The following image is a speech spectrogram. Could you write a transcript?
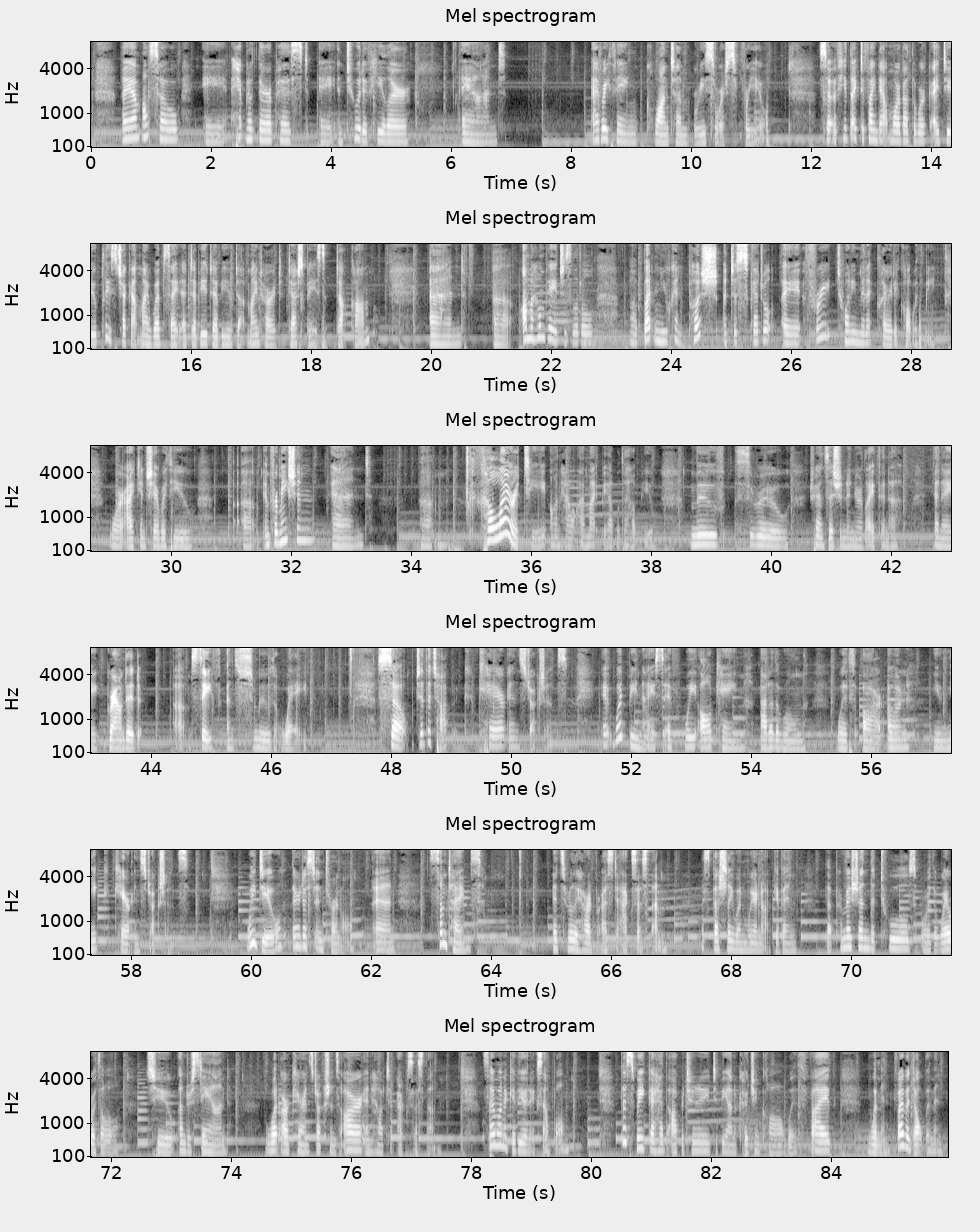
I am also a hypnotherapist, a intuitive healer, and everything quantum resource for you. So, if you'd like to find out more about the work I do, please check out my website at www.mindheart space.com. And uh, on my homepage is a little uh, button you can push to schedule a free 20 minute clarity call with me, where I can share with you um, information and um, clarity on how I might be able to help you move through transition in your life in a in a grounded, um, safe, and smooth way. So, to the topic care instructions. It would be nice if we all came out of the womb with our own unique care instructions. We do, they're just internal. And sometimes it's really hard for us to access them, especially when we're not given the permission, the tools, or the wherewithal to understand what our care instructions are and how to access them. So, I want to give you an example. This week, I had the opportunity to be on a coaching call with five women, five adult women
